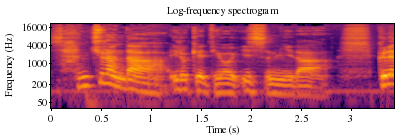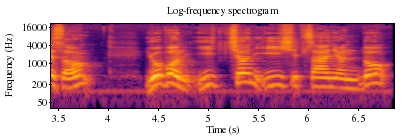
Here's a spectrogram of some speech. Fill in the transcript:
산출한다. 이렇게 되어 있습니다. 그래서 요번 2024년도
